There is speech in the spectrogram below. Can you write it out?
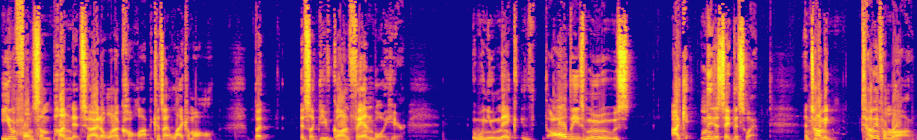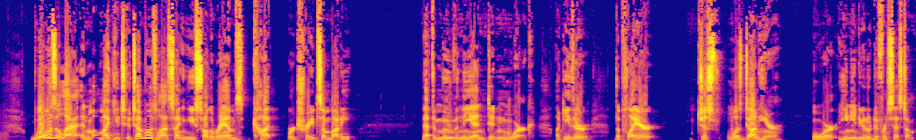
even from some pundits who I don't want to call out because I like them all, but it's like you've gone fanboy here. When you make all these moves, I can let me just say it this way. And Tommy, tell me if I'm wrong. When was the last and Mike, you too, tell me when was the last time you saw the Rams cut or trade somebody that the move in the end didn't work? Like either the player just was done here, or he needed to go to a different system.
